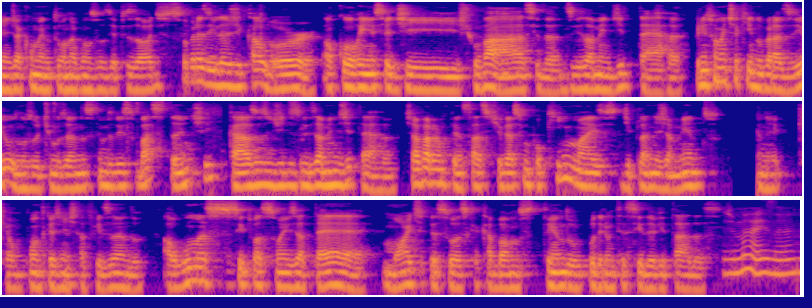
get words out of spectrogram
gente já comentou em alguns dos episódios, sobre as ilhas de calor, ocorrência de chuva ácida, deslizamento de terra. Principalmente aqui no Brasil, nos últimos anos, temos visto bastante casos de deslizamento de terra. Já pararam para pensar se tivesse um pouquinho mais de planejamento, né, que é um ponto que a gente está frisando, algumas situações até mortes de pessoas que acabamos tendo poderiam ter sido evitadas. Demais, né?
